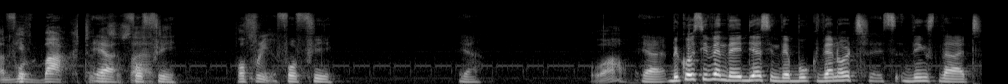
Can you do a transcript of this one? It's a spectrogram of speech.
And for, give back to yeah the society. for free For free. for free. Yeah, Wow. yeah. Because even the ideas in the book they're not things that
